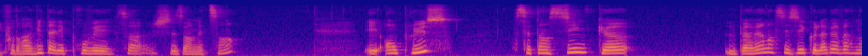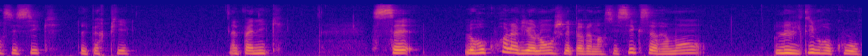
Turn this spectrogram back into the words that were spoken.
il faudra vite aller prouver ça chez un médecin. Et en plus, c'est un signe que le pervers narcissique ou la pervers narcissique, elle perd pied. Elle panique. C'est le recours à la violence chez les pervers narcissiques, c'est vraiment l'ultime recours.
